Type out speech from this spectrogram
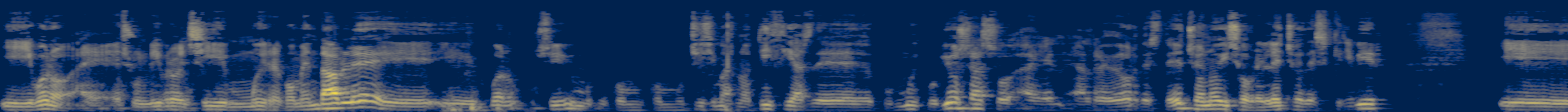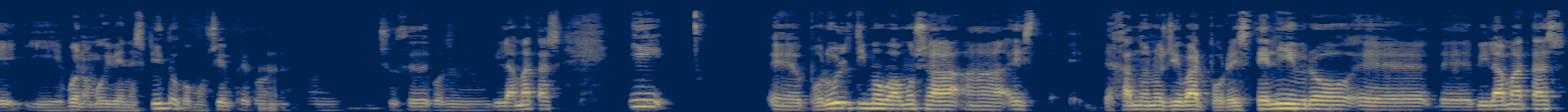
Y bueno, eh, es un libro en sí muy recomendable y, bueno, sí, con, muchísimas noticias de, muy curiosas alrededor de este hecho ¿no? y sobre el hecho de escribir. Y, bueno, muy bien escrito, como siempre, con, sucede con Vilamatas. Y eh, por último, vamos a, dejándonos llevar por este libro eh, de Vilamatas,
